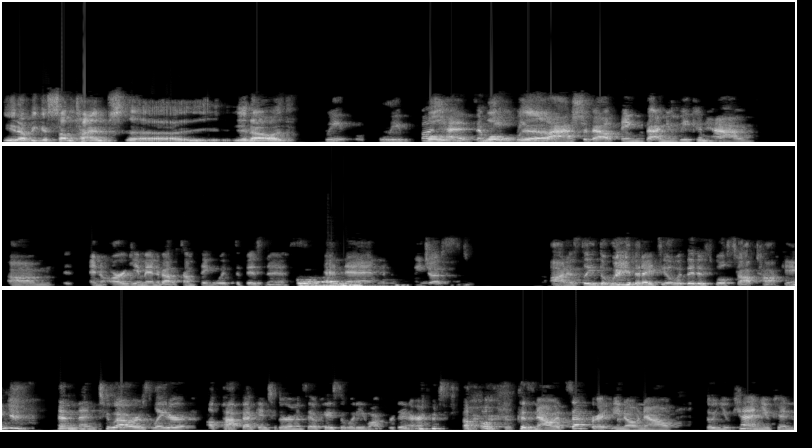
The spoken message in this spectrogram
you know because sometimes uh, you know we we butt well, heads and well, we, we yeah. clash about things i mean we can have um, an argument about something with the business and then we just honestly the way that i deal with it is we'll stop talking and then two hours later i'll pop back into the room and say okay so what do you want for dinner? So because now it's separate you know now so you can you can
